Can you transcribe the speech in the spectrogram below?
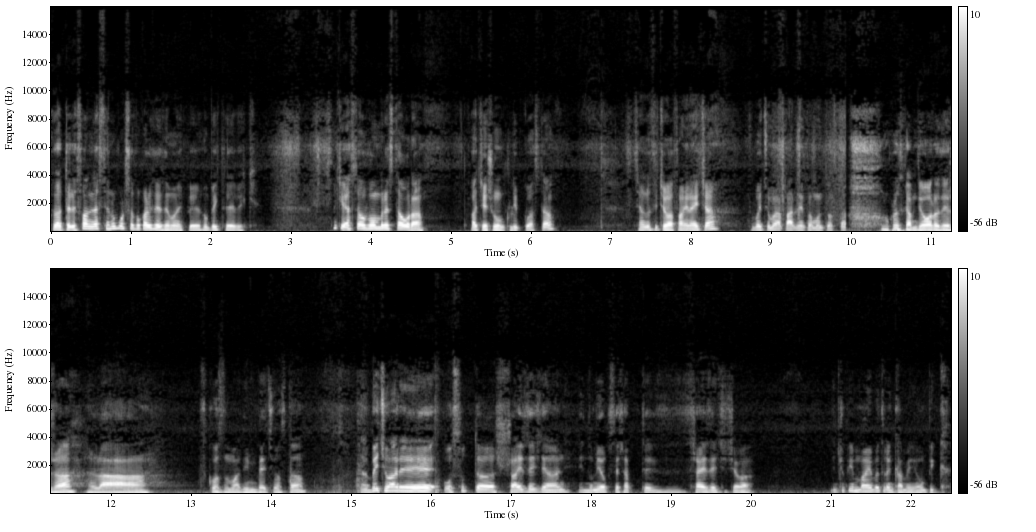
La telefoanele astea nu vor să focalizeze mai pe obiectele vechi. Ok, asta o vom restaura. Facem și un clip cu asta. Ți-am găsit ceva fain aici. Să văd ce mai apare din pământul ăsta. Lucrez cam de o oră deja la scos numai din beciul ăsta. Dar beciul are 160 de ani, în 1860 ceva. Deci un pic mai bătrân ca mine, un pic.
